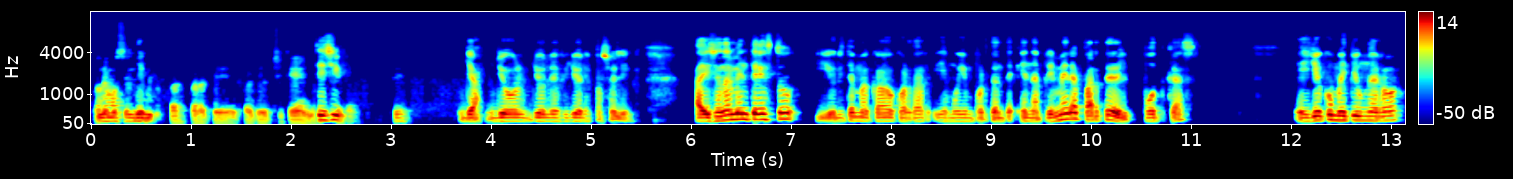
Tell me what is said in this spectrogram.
ponemos el link para, que, para que lo chequen. Sí, sí, Ya, yo, yo, les, yo les paso el link. Adicionalmente esto, y ahorita me acabo de acordar, y es muy importante, en la primera parte del podcast, eh, yo cometí un error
